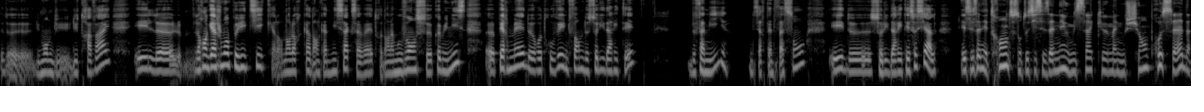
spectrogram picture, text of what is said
du monde du, travail. Et leur engagement politique, alors dans leur cas, dans le cas de Missac, ça va être dans la mouvance communiste, euh, permet de retrouver une forme de solidarité de famille, d'une certaine façon, et de solidarité sociale. Et ces années 30 sont aussi ces années où Missak Manouchian procède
